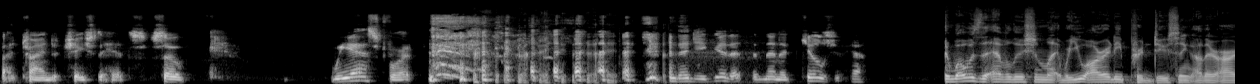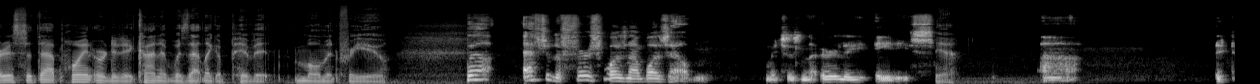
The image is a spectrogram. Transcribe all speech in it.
By trying to chase the hits. So we asked for it. right, right. and then you get it, and then it kills you. Yeah. And what was the evolution like? Were you already producing other artists at that point, or did it kind of was that like a pivot moment for you? Well, after the first Was Not Was album, which was in the early '80s, yeah, uh, it,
